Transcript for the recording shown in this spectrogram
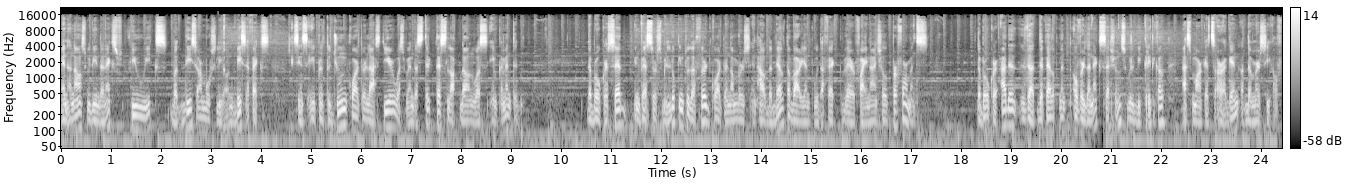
and announce within the next few weeks, but these are mostly on base effects since April to June quarter last year was when the strictest lockdown was implemented. The broker said investors will look into the third quarter numbers and how the Delta variant would affect their financial performance. The broker added that development over the next sessions will be critical as markets are again at the mercy of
